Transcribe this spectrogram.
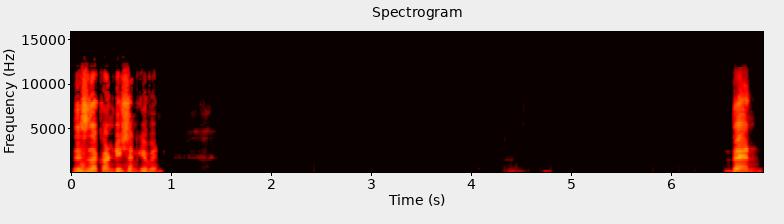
This is the condition given. then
